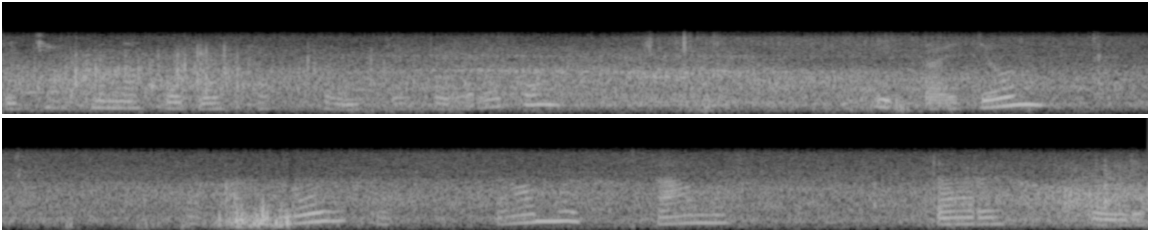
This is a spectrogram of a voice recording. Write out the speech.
Сейчас мы находимся в центре города и пройдем по одной из самых-самых старых улиц.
